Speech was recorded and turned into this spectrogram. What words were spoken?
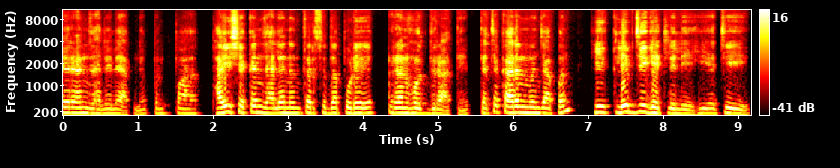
हे रन झालेलं आहे आपलं पण फाईव्ह सेकंड झाल्यानंतर सुद्धा पुढे रन होत राहते. त्याचं कारण म्हणजे आपण ही क्लिप जी घेतलेली आहे ही याची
